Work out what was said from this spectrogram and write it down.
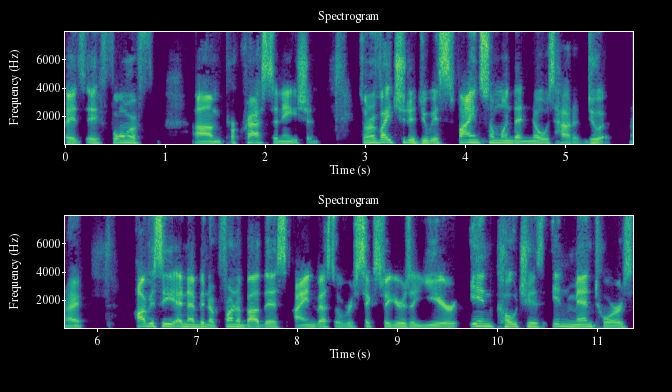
it's a form of um, procrastination. So what I invite you to do is find someone that knows how to do it, right? Obviously, and I've been upfront about this, I invest over six figures a year in coaches, in mentors,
